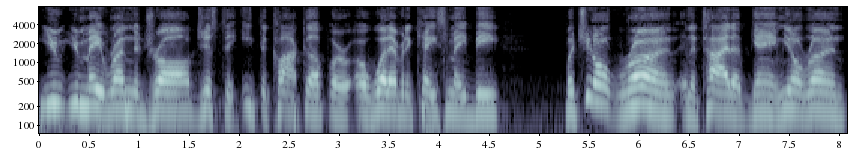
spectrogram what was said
you you may run the draw just to eat the clock up or or whatever the case may be, but you don't run in a tied up game. You don't run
